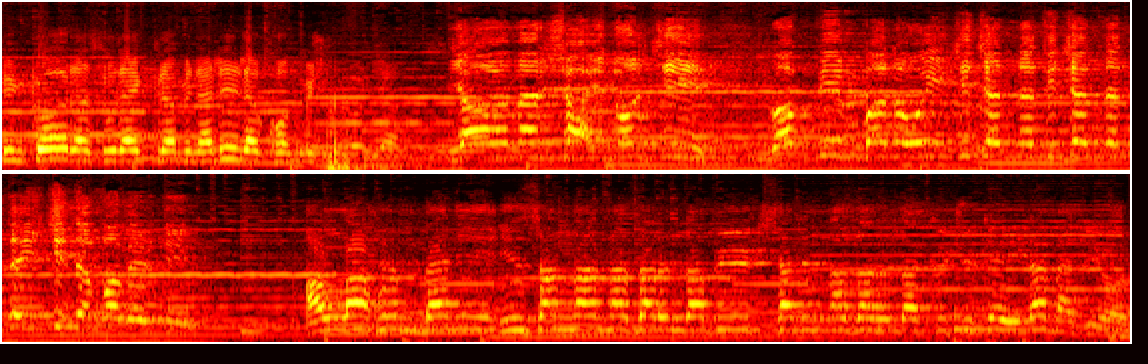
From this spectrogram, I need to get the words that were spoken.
Çünkü o Resul-i Ekrem'in eliyle konmuştur oraya. Ya Ömer şahit ol ki Rabbim bana o iki cenneti cennette iki defa verdi. Allah'ım beni insanlar nazarında büyük, senin nazarında küçük eyleme diyor.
